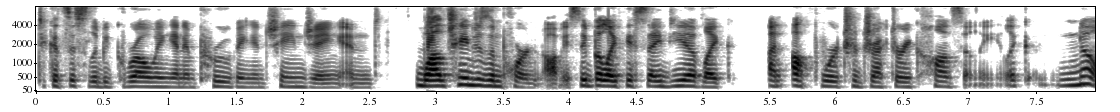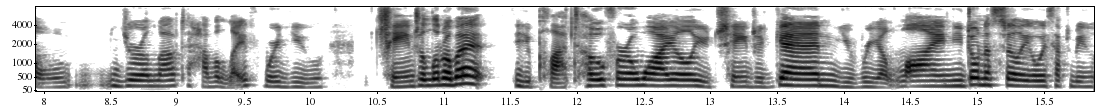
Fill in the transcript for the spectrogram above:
to consistently be growing and improving and changing and while change is important, obviously, but like this idea of like an upward trajectory constantly. Like, no, you're allowed to have a life where you change a little bit, you plateau for a while, you change again, you realign. You don't necessarily always have to be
